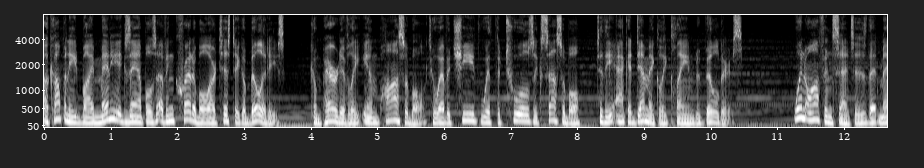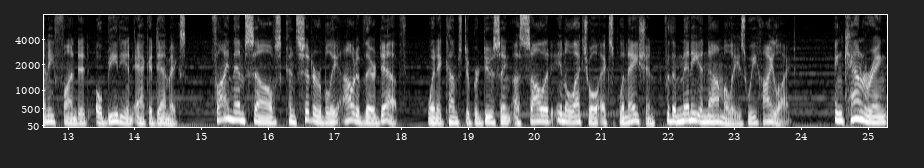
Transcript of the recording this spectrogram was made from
accompanied by many examples of incredible artistic abilities, comparatively impossible to have achieved with the tools accessible to the academically claimed builders. One often senses that many funded, obedient academics find themselves considerably out of their depth when it comes to producing a solid intellectual explanation for the many anomalies we highlight. Encountering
